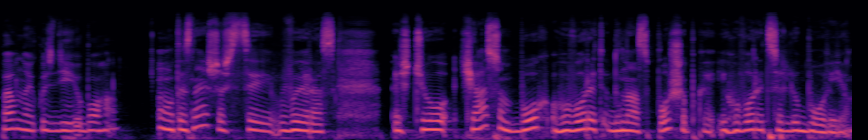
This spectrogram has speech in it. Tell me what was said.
певну якусь дію Бога. О, ти знаєш ось цей вираз, що часом Бог говорить до нас пошепки і говорить це любов'ю.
